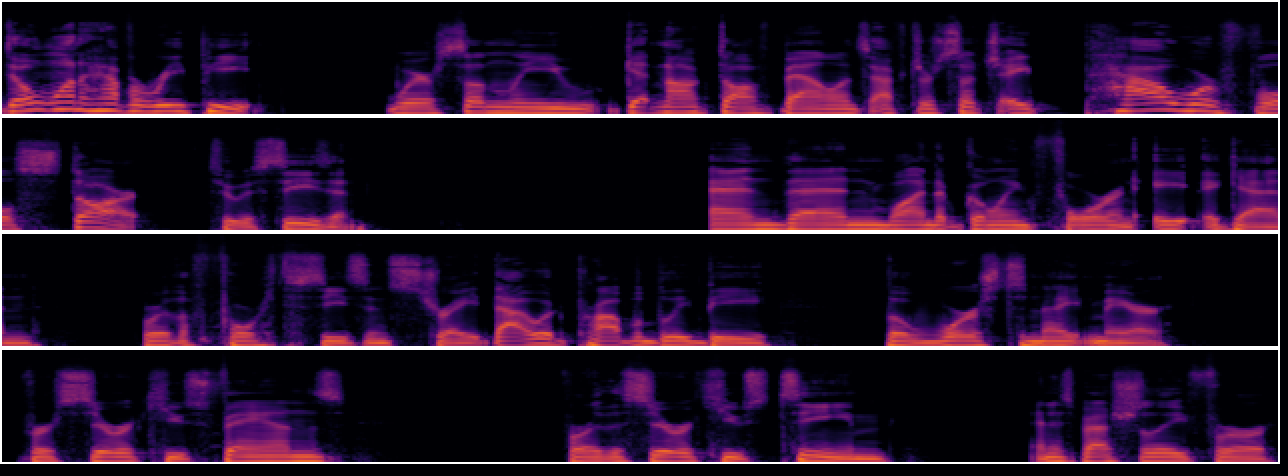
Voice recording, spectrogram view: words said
Don't want to have a repeat where suddenly you get knocked off balance after such a powerful start to a season and then wind up going 4 and 8 again for the fourth season straight. That would probably be the worst nightmare for Syracuse fans, for the Syracuse team, and especially for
